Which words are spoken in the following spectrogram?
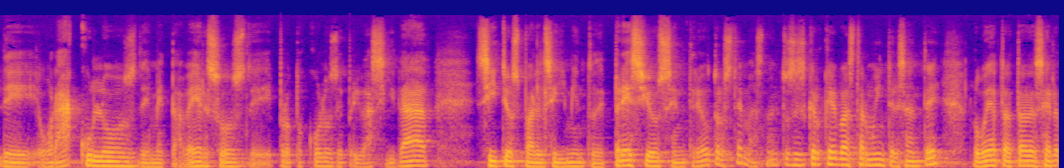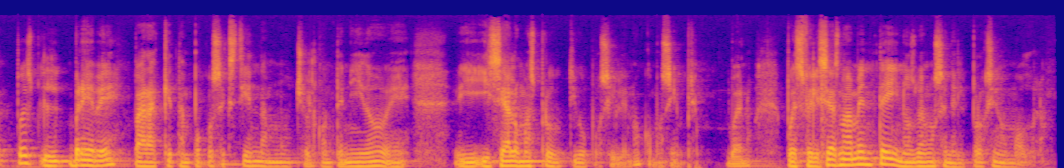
de oráculos, de metaversos, de protocolos de privacidad, sitios para el seguimiento de precios, entre otros temas. Entonces creo que va a estar muy interesante. Lo voy a tratar de hacer pues breve para que tampoco se extienda mucho el contenido eh, y, y, sea lo más productivo posible, ¿no? Como siempre. Bueno, pues felicidades nuevamente y nos vemos en el próximo módulo.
